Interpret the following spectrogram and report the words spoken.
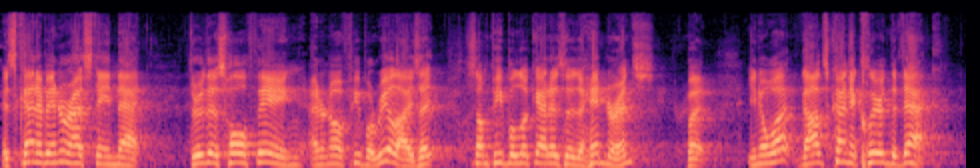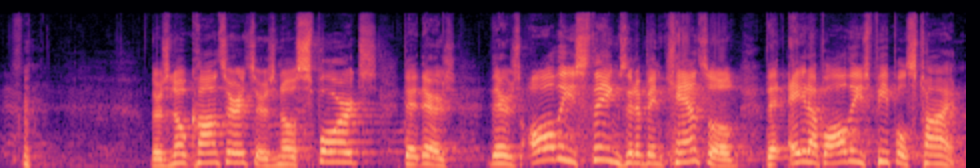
It's kind of interesting that through this whole thing, I don't know if people realize it, some people look at it as a hindrance, but you know what? God's kind of cleared the deck. there's no concerts, there's no sports, there's, there's all these things that have been canceled that ate up all these people's time.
